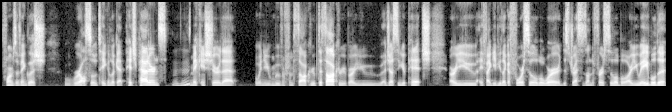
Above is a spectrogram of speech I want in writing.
forms of English. We're also taking a look at pitch patterns Mhm. making sure that when you're moving from thought group to thought group, are you adjusting your pitch? Are you, if I give you like a four syllable word, the stress is on the first syllable. Are you able to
